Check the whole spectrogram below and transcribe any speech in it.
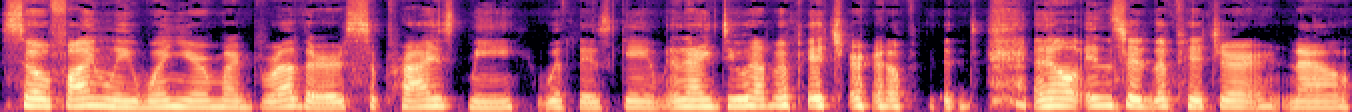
So finally, one year, my brother surprised me with this game, and I do have a picture of it, and I'll insert the picture now.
